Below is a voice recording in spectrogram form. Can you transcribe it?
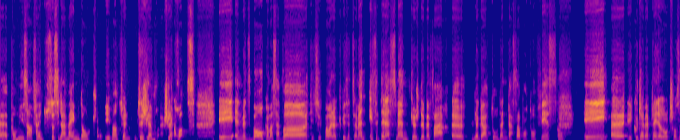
euh, pour mes enfants, tout ça, c'est la même. Donc, éventuellement, je la vois, je la croise. Et elle me dit, bon, comment ça va? T'es-tu pas mal occupée cette semaine? Et c'était la semaine que je devais faire euh, le gâteau d'anniversaire pour ton fils. Oh. Et écoute, j'avais plein d'autres choses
